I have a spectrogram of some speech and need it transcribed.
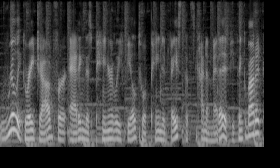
really great job for adding this painterly feel to a painted face that's kind of meta if you think about it,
